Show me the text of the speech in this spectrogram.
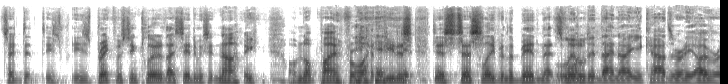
said, that, is, is breakfast included? They said to me, said, no, I'm not paying for all that. You just, just uh, sleep in the bed and that's Little fine. did they know your card's already over.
